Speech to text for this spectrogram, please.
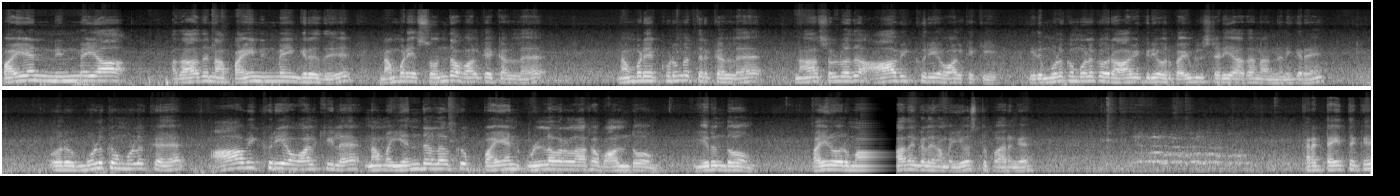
பயனின்மையாக அதாவது நான் பயனின்மைங்கிறது நம்முடைய சொந்த வாழ்க்கைக்கல்ல நம்முடைய குடும்பத்திற்கல்ல நான் சொல்வது ஆவிக்குரிய வாழ்க்கைக்கு. இது முழுக்க முழுக்க ஒரு ஆவிக்குரிய ஒரு பைபிள் ஸ்டடியாக தான் நான் நினைக்கிறேன். ஒரு முழுக்க முழுக்க ஆவிக்குரிய வாழ்க்கையில் நம்ம எந்த அளவுக்கு பயன் உள்ளவர்களாக வாழ்ந்தோம் இருந்தோம் பதினோரு மாதங்களை நம்ம யோசித்து பாருங்கள் கரெக்ட் டயத்துக்கு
